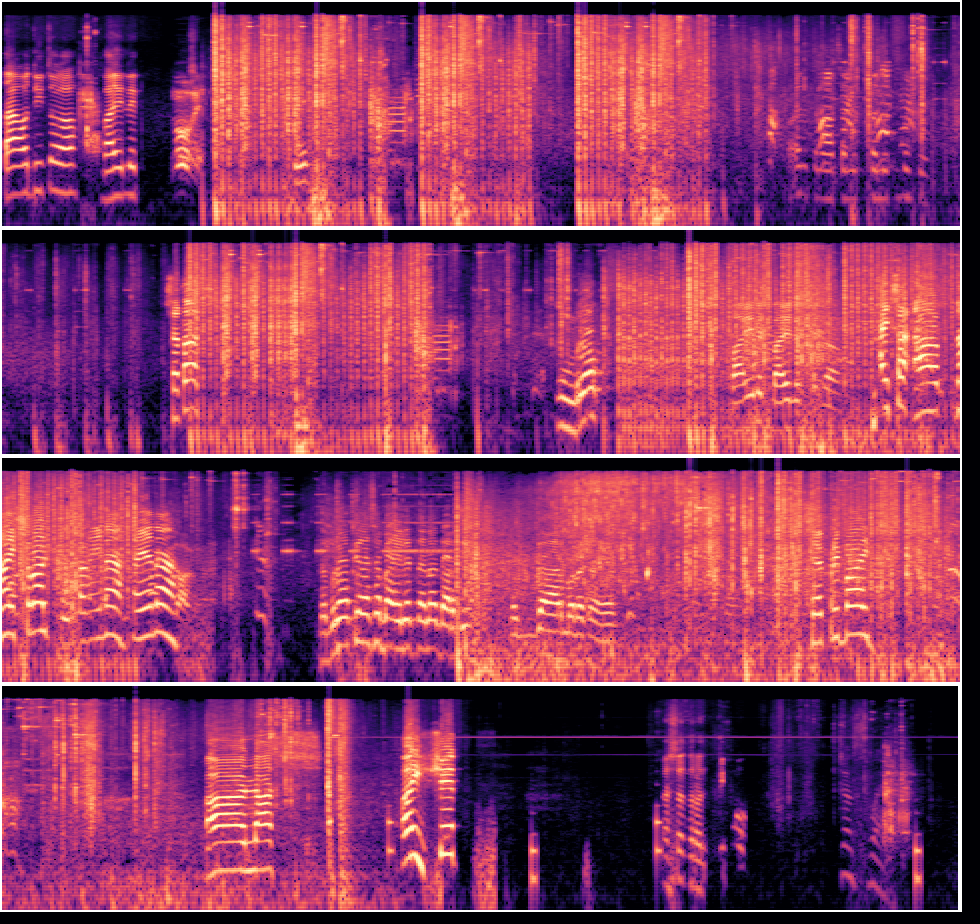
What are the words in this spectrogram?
Tao dito ah. Violet. Moving. Ano, tumatalot-talot mo siya. Sa taas! Yung bro. Violet, violet ka na. Nice, ah, nice Ralph! Putang ina, ayan na! Na-broke na sa violet na no, Darty. Nag-armor na siya ngayon. Self-revive! Ah, last... Ay, shit! Nasaan roll? Dito.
